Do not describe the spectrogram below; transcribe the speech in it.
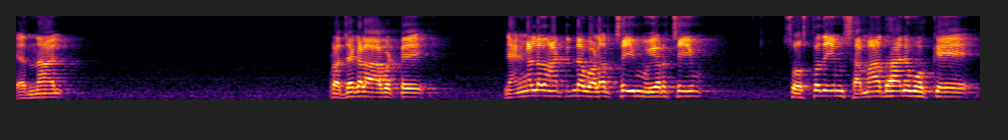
എന്നാൽ പ്രജകളാവട്ടെ ഞങ്ങളുടെ നാട്ടിന്റെ വളർച്ചയും ഉയർച്ചയും സ്വസ്ഥതയും സമാധാനവുമൊക്കെ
